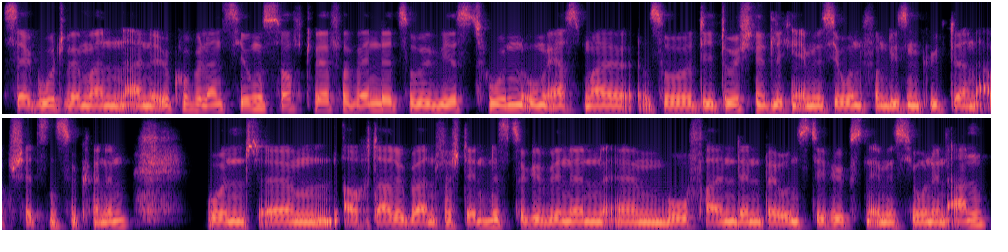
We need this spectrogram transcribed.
sehr gut, wenn man eine Ökobilanzierungssoftware verwendet, so wie wir es tun, um erstmal so die durchschnittlichen Emissionen von diesen Gütern abschätzen zu können und ähm, auch darüber ein Verständnis zu gewinnen, ähm, wo fallen denn bei uns die höchsten Emissionen an.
